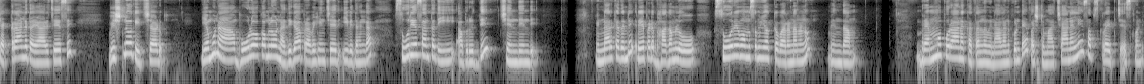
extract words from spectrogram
చక్రాన్ని తయారు చేసి విష్ణువుకి ఇచ్చాడు. యమున భూలోకంలో నదిగా ప్రవహించేది ఈ విధంగా సూర్య సంతతి అభివృద్ధి చెందింది. విన్నారు కదండి రేపటి భాగంలో సూర్యవంశం యొక్క వర్ణనను విందాం. బ్రహ్మపురాణ కథలను వినాలనుకుంటే ఫస్ట్ మా ఛానల్ని సబ్స్క్రైబ్ చేసుకోండి.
